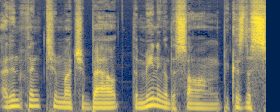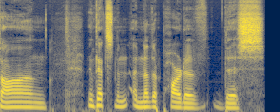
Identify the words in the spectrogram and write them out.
I didn't think too much about the meaning of the song because the song I think that's an, another part of this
